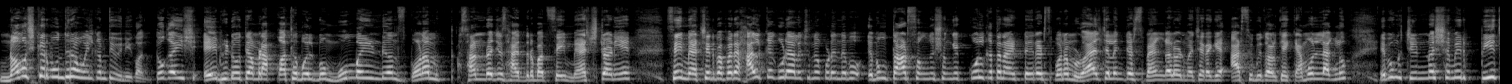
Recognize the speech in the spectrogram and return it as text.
নমস্কার বন্ধুরা ওয়েলকাম টু ইউনিকন তো গাইস এই ভিডিওতে আমরা কথা বলব মুম্বাই ইন্ডিয়ান্স বনাম সানরাইজার্স হায়দ্রাবাদ সেই ম্যাচটা নিয়ে। সেই ম্যাচের ব্যাপারে হালকা করে আলোচনা করে নেব এবং তার সঙ্গে সঙ্গে কলকাতা নাইট রাইডার্স বনাম রয়্যাল চ্যালেঞ্জার্স ব্যাঙ্গালোর ম্যাচের আগে আরসিবি দলকে কেমন লাগল এবং চিন্নাস্বামীর পিচ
